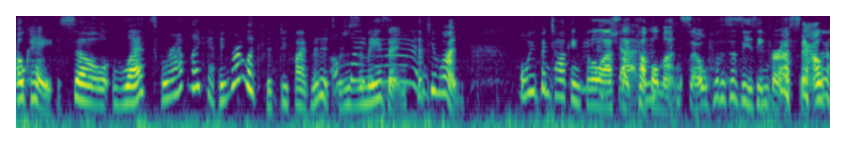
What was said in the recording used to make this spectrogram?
okay, so let's, we're at like, I think we're at like 55 minutes, Oh which is amazing. God. 51. Well, we've been talking for the last like couple months, so this is easy for us now.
